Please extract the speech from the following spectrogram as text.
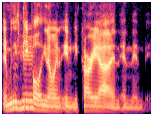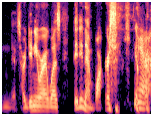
And mm-hmm. these people, you know, in, in Icaria and, and, and in Sardinia where I was, they didn't have walkers. they yeah. Were,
